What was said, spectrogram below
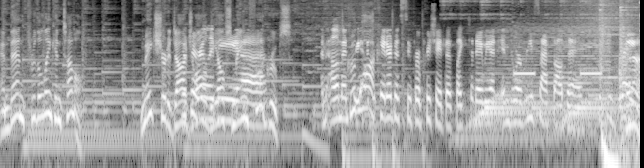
and then through the Lincoln Tunnel. Make sure to dodge all really of the elf's main uh, food groups. An elementary educator to super appreciate this. Like today we had indoor recess all day. Great. Yeah.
